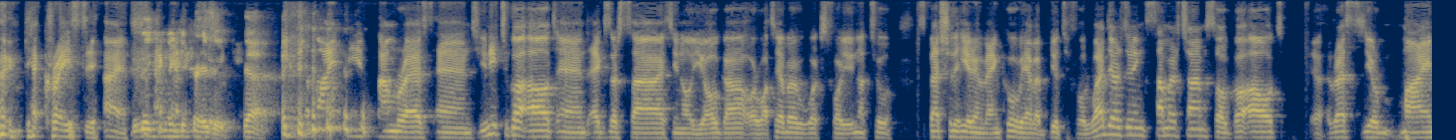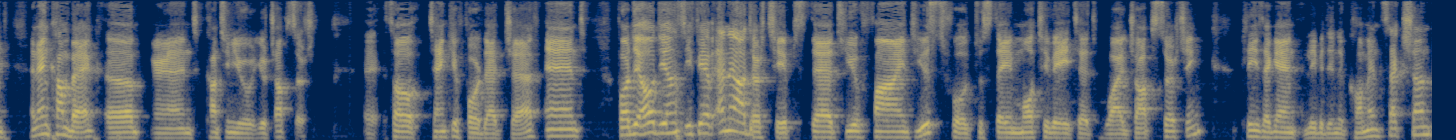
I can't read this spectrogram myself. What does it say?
get crazy. You make, make it crazy. Yeah. might need some rest, and you need to go out and exercise. You know, yoga or whatever works for you. Not to, especially here in Vancouver, we have a beautiful weather during summertime. So go out, uh, rest your mind, and then come back uh, and continue your job search. Uh, so thank you for that, Jeff. And for the audience, if you have any other tips that you find useful to stay motivated while job searching, please again leave it in the comment section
